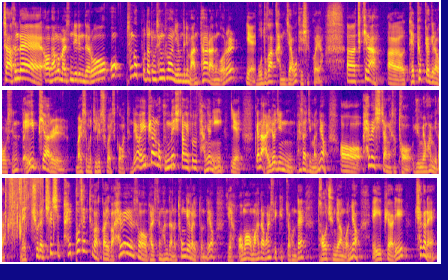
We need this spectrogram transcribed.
자, 근데 어, 방금 말씀드린 대로 어, 생각보다 좀 생소한 이름들이 많다라는 거를 예, 모두가 감지하고 계실 거예요. 아, 특히나 아, 대표격이라고 볼 수 있는 APR을 말씀을 드릴 수가 있을 것 같은데요. APR 뭐 국내 시장에서도 당연히 예, 꽤나 알려진 회사지만요. 어, 해외 시장에서 더 유명합니다. 매출의 78% 가까이가 해외에서 발생한다는 통계가 있던데요. 예, 어마어마하다고 할 수 있겠죠. 근데 더 중요한 건요. APR이 최근에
